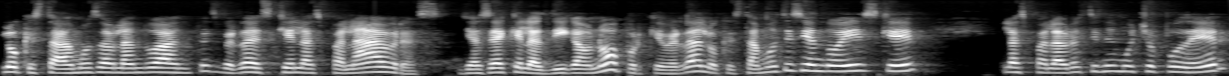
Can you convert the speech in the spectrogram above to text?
lo que estábamos hablando antes, ¿verdad? Es que las palabras, ya sea que las diga o no, porque, ¿verdad? Lo que estamos diciendo es que las palabras tienen mucho poder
